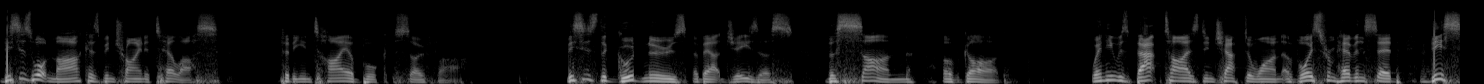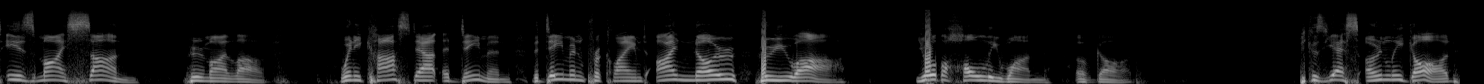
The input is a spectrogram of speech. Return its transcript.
this is what Mark has been trying to tell us for the entire book so far. This is the good news about Jesus, the Son of God. When he was baptized in chapter 1, a voice from heaven said, This is my Son, whom I love. When he cast out a demon, the demon proclaimed, I know who you are. You're the Holy One of God. Because, yes, only God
